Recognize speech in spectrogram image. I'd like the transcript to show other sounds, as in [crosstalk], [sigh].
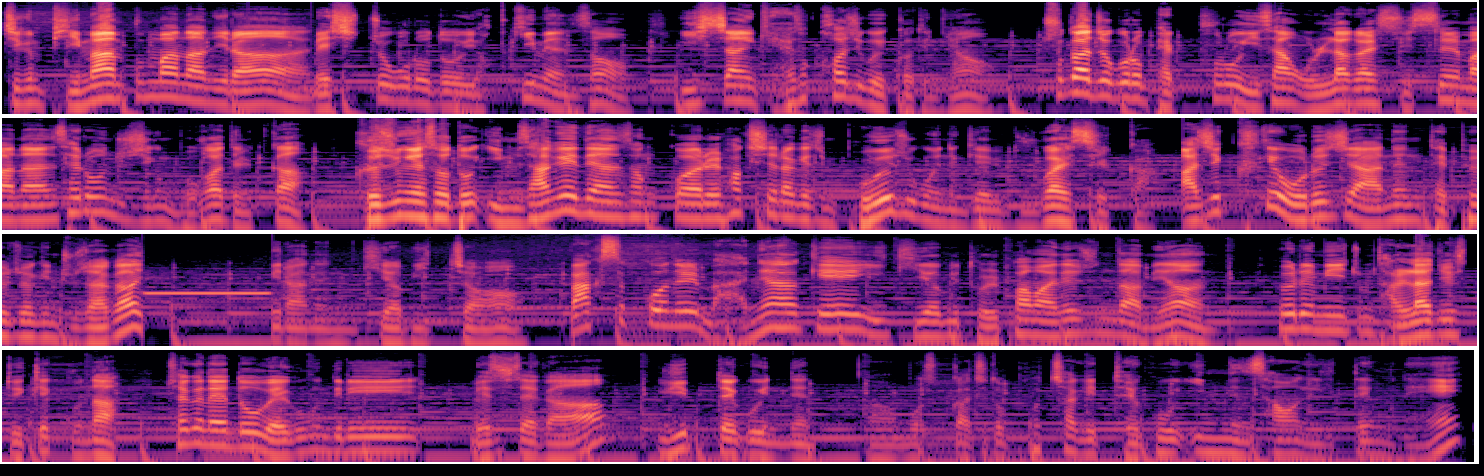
지금 비만뿐만 아니라 메시 쪽으로도 엮이면서 이 시장이 계속 커지고 있거든요. 추가적으로 100% 이상 올라갈 수 있을 만한 새로운 주식은 뭐가 될까? 그 중에서도 임상에 대한 성과를 확실하게 지금 보여주고 있는 기업이 누가 있을까? 아직 크게 오르지 않은 대표적인 주자가 [laughs] 이라는 기업이 있죠. 박스권을 만약에 이 기업이 돌파만 해준다면 흐름이 좀 달라질 수도 있겠구나. 최근에도 외국인들이 매수세가 유입되고 있는 어, 모습까지도 포착이 되고 있는 상황이기 때문에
